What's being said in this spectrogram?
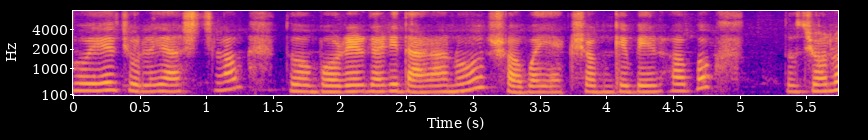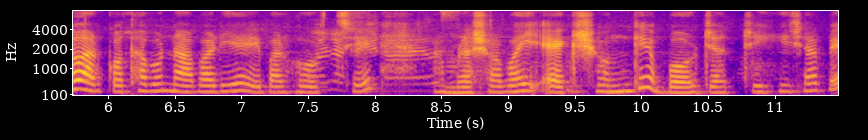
হয়ে চলে আসছিলাম তো বরের গাড়ি দাঁড়ানো, সবাই একসঙ্গে বের হব। তো চলো আর কথা না বাড়িয়ে এবার হচ্ছে আমরা সবাই একসঙ্গে বরযাত্রী হিসাবে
